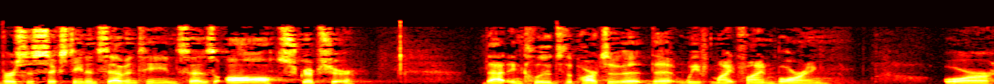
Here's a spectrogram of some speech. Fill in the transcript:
verses 16 and 17 says all scripture that includes the parts of it that we might find boring or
